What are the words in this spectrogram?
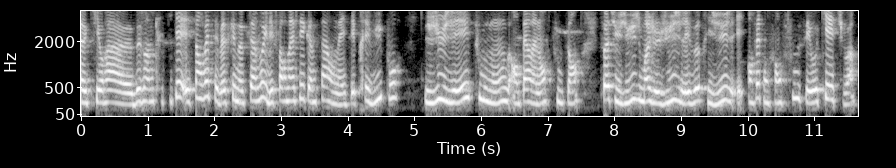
euh, qui aura euh, besoin de critiquer. Et ça, en fait, c'est parce que notre cerveau, il est formaté comme ça. On a été prévu pour juger tout le monde en permanence, tout le temps. Toi, tu juges, moi, je juge, les autres, ils jugent. Et en fait, on s'en fout, c'est OK, tu vois.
